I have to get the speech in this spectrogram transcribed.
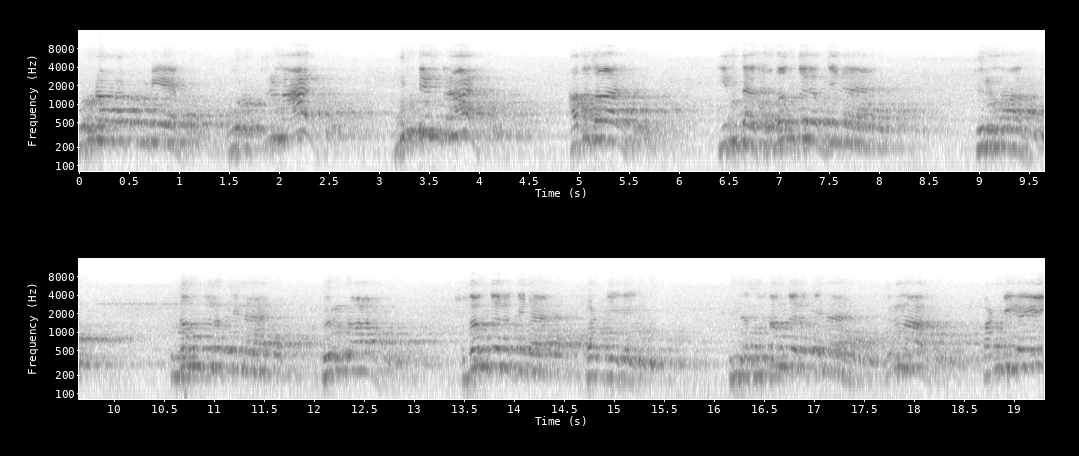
கொண்டாடக்கூடிய ஒரு திருநாள் உண்டென்றால் அதுதான் இந்த சுதந்திர தின திருநாள். சுதந்திர தின பெருநாள். சுதந்திர தின பண்டிகை. இந்த சுதந்திர தின திருநாள் பண்டிகையை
